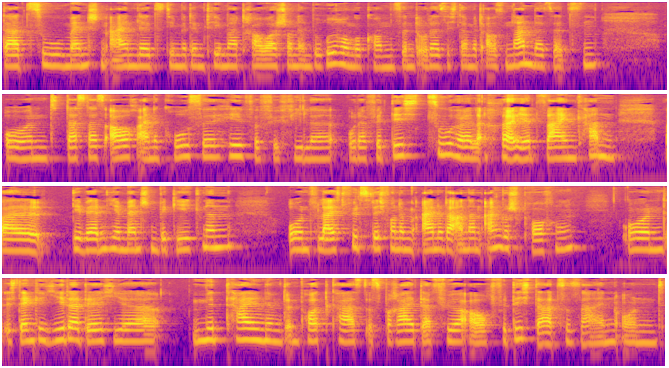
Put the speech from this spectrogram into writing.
dazu Menschen einlädst, die mit dem Thema Trauer schon in Berührung gekommen sind oder sich damit auseinandersetzen und dass das auch eine große Hilfe für viele oder für dich Zuhörer jetzt sein kann, weil dir werden hier Menschen begegnen und vielleicht fühlst du dich von dem einen oder anderen angesprochen. Und ich denke, jeder, der hier mit teilnimmt im Podcast, ist bereit dafür, auch für dich da zu sein. Und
